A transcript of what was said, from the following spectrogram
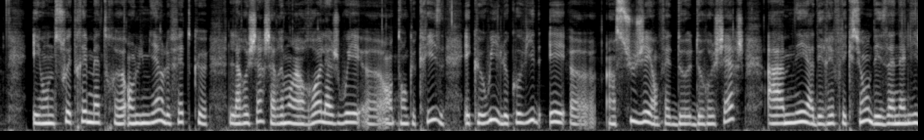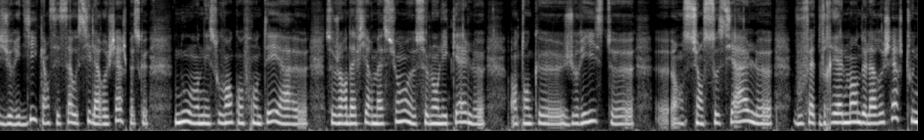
Et on souhaiterait mettre euh, en lumière le fait que la recherche a vraiment un rôle à jouer euh, en tant que crise et que oui, le Covid est un sujet en fait de, recherche à amener à des réflexions, des analyses juridiques. Hein. C'est ça aussi la recherche parce que nous, on est souvent confrontés à ce genre d'affirmations selon lesquelles, en tant que juriste, en sciences sociales, vous faites réellement de la recherche. Tout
